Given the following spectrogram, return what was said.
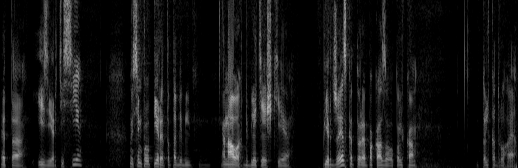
это EasyRTC. Ну, SimplePeer — это та библи... аналог библиотечки Peer.js, которая показывала только, только другая.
